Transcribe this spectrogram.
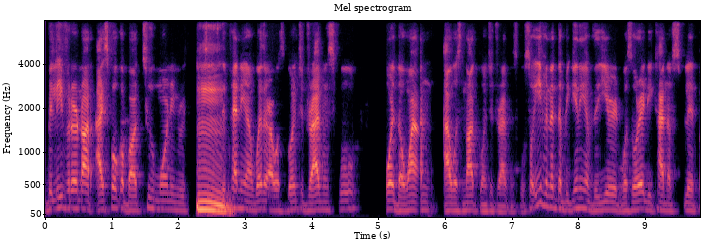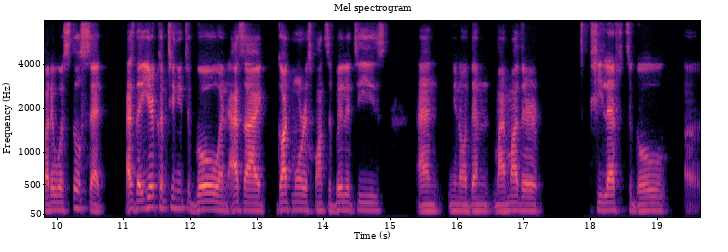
believe it or not, I spoke about two morning routines Mm. Depending on whether I was going to driving school or the one I was not going to driving school. So even at the beginning of the year, it was already kind of split, but it was still set. As the year continued to go and as I got more responsibilities, and you know, then my mother, she left to go uh,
